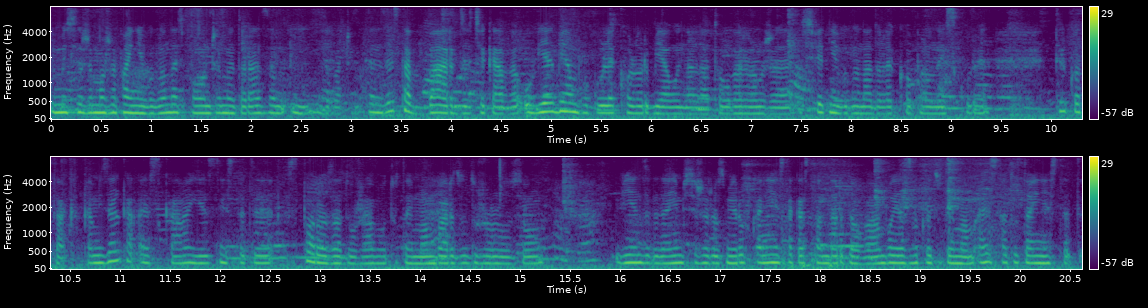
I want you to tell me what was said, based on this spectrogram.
I myślę, że może fajnie wyglądać. Połączymy to razem i zobaczymy. Ten zestaw bardzo ciekawy. Uwielbiam w ogóle kolor biały na lato. Uważam, że świetnie wygląda do lekko opalonej skóry. Tylko tak, kamizelka SK jest niestety sporo za duża, bo tutaj mam bardzo dużo luzu, więc wydaje mi się, że rozmiarówka nie jest taka standardowa, bo ja zwykle tutaj mam S, a tutaj niestety.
